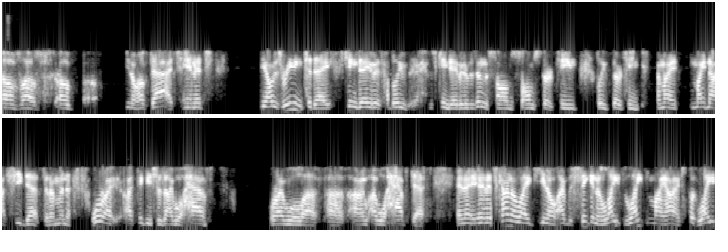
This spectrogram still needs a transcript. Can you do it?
of of of you know of that, and it's yeah, I was reading today King David. I believe it was King David. It was in the Psalms, Psalms 13, I believe 13. I might might not see death, and I'm gonna, or I I think he says I will have, or I will uh, uh I, I will have death, and I, and it's kind of like you know I was thinking a light light in my eyes, put light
